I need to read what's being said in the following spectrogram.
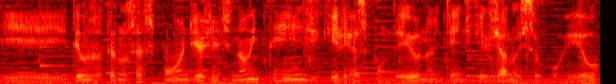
e Deus até nos responde e a gente não entende que Ele respondeu, não entende que Ele já nos socorreu,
